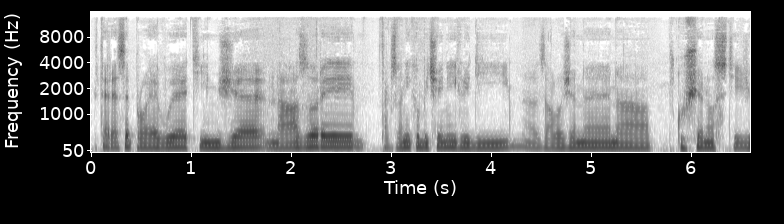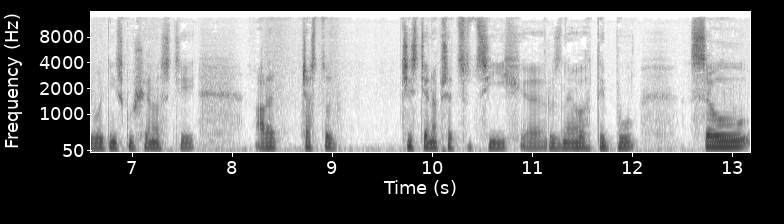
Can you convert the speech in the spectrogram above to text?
které se projevuje tím, že názory takzvaných obyčejných lidí, eh, založené na zkušenosti, životní zkušenosti, ale často čistě na předsudcích eh, různého typu, jsou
